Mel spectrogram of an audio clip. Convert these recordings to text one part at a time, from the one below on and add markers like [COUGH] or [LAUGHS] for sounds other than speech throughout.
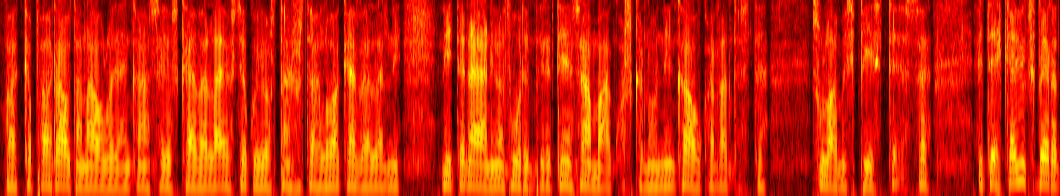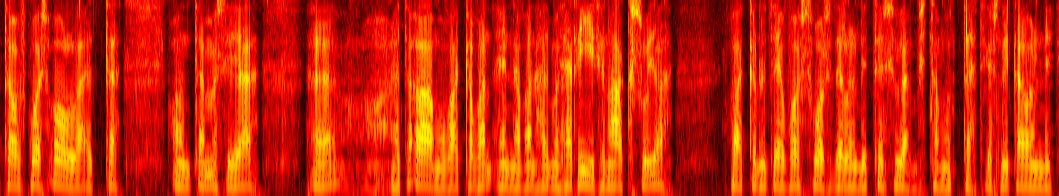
vaikkapa rautanaulojen kanssa, jos kävellään, jos joku jostain syystä haluaa kävellä, niin niiden ääni on suurin piirtein sama, koska ne on niin kaukana tästä sulamispisteessä. Että ehkä yksi vertaus voisi olla, että on tämmöisiä näitä aamu, vaikka van, ennen vanhaa riisinaksuja, vaikka nyt ei voi suositella niiden syömistä, mutta että jos niitä on, niin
